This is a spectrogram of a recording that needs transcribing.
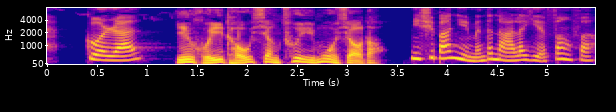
果然。”因回头向翠墨笑道：“你去把你们的拿来也放放。”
